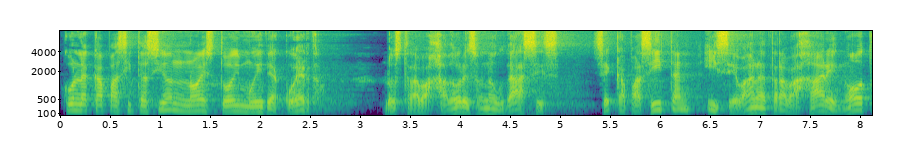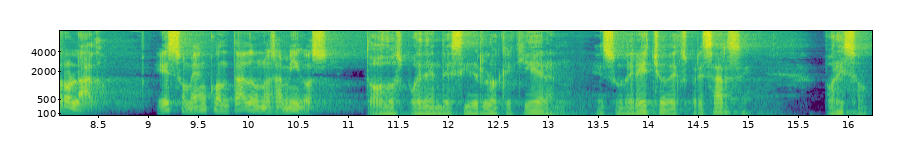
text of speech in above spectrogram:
Con la capacitación no estoy muy de acuerdo. Los trabajadores son audaces, se capacitan y se van a trabajar en otro lado. Eso me han contado unos amigos. Todos pueden decir lo que quieran, es su derecho de expresarse. Por eso,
